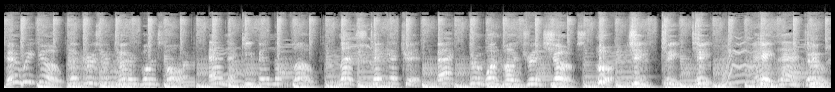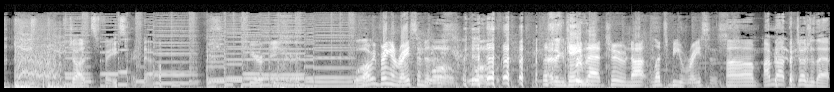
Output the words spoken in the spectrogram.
here we go. The crew's returned once more, and they're keeping the flow. Let's take a trip back through 100 shows. Huh, GTT. game that tune. John's face right now. Pure anger. Why are we bringing race into Whoa, this? whoa. Let's think it's game that too, not let's be racist. Um, I'm not the judge of that.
